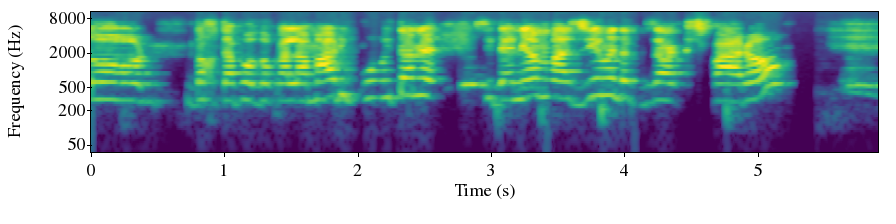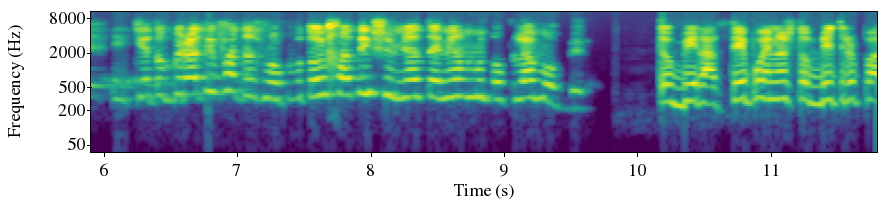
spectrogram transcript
τον το χταποδο καλαμάρι που ήταν στην ταινία μαζί με τον Τζακ Σπάρο και τον πειρατή φαντασμό που το είχα δει σε μια ταινία με το Playmobil. Τον πειρατή που είναι στον Πίτροπα.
